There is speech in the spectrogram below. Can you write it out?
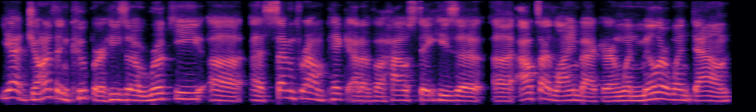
Yeah, Jonathan Cooper. He's a rookie, uh, a seventh round pick out of Ohio State. He's a, a, outside linebacker, and when Miller went down,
